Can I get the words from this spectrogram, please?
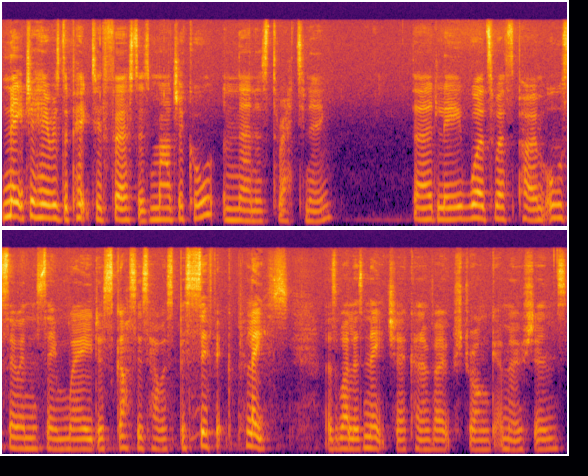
Nature here is depicted first as magical and then as threatening. Thirdly, Wordsworth's poem also in the same way discusses how a specific place as well as nature can evoke strong emotions.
